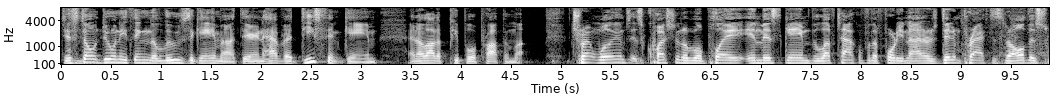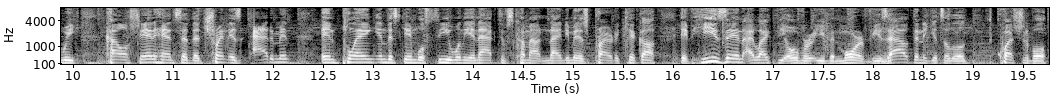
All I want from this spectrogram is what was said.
Just hmm. don't do anything to lose the game out there and have a decent game, and a lot of people will prop him up. Trent Williams is questionable play in this game. The left tackle for the 49ers didn't practice at all this week. Kyle Shanahan said that Trent is adamant in playing in this game. We'll see when the inactives come out 90 minutes prior to kickoff. If he's in, I like the over even more. If he's mm-hmm. out, then it gets a little questionable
